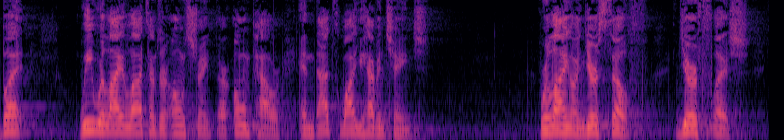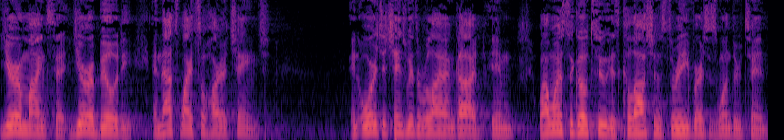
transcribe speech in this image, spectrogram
But we rely a lot of times on our own strength, our own power, and that's why you haven't changed. Relying on yourself, your flesh, your mindset, your ability, and that's why it's so hard to change. In order to change, we have to rely on God. And what I want us to go to is Colossians 3 verses 1 through 10.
